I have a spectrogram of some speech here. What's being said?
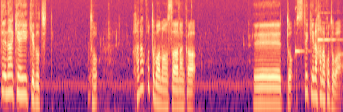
てなきゃいいけど、ちょっと、花言葉のさ、なんか、えー、っと、素敵な花言葉。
